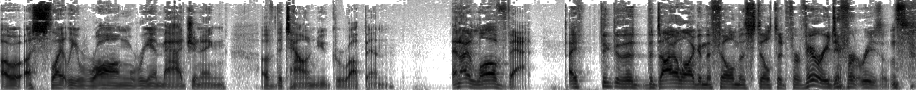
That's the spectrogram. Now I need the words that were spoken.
a, a slightly wrong reimagining of the town you grew up in. And I love that. I think that the, the dialogue in the film is stilted for very different reasons.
